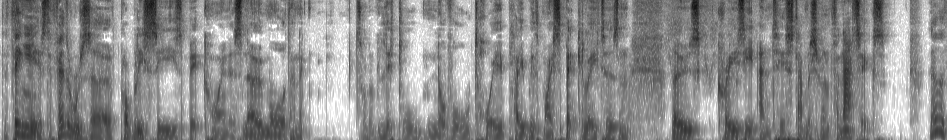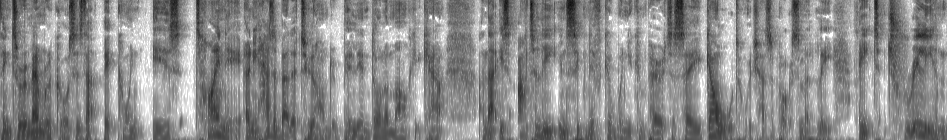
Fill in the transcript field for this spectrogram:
The thing is, the Federal Reserve probably sees Bitcoin as no more than a sort of little novel toy play with by speculators and those crazy anti-establishment fanatics. The other thing to remember, of course, is that Bitcoin is tiny. It only has about a $200 billion market cap, and that is utterly insignificant when you compare it to, say, gold, which has approximately $8 trillion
